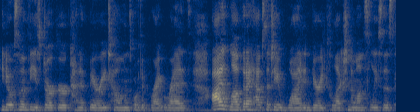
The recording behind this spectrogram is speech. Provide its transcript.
you know, some of these darker kind of berry tones or the bright reds. I love that I have such a wide and varied collection amongst Lisa's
